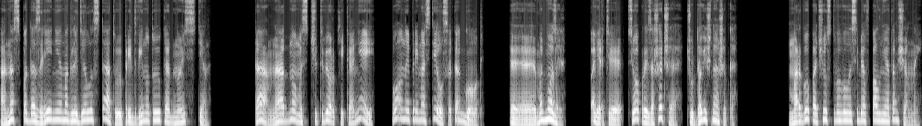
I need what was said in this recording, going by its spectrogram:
она с подозрением оглядела статую, придвинутую к одной из стен. Там, на одном из четверки коней, он и примостился, как голубь. «Э, мадемуазель, поверьте, все произошедшее — чудовищная ошибка. Марго почувствовала себя вполне отомщенной.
